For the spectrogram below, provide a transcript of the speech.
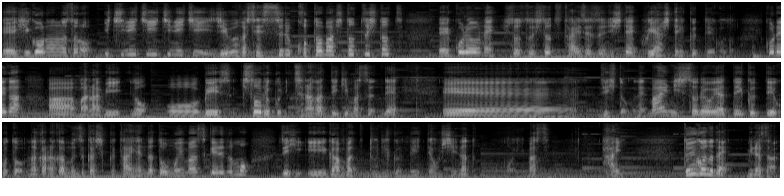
えー、日頃のその一日一日自分が接する言葉一つ一つ、えー、これをね、一つ一つ大切にして増やしていくっていうこと。これがあ学びのベース、基礎力につながっていきますんで、えー、ぜひともね、毎日それをやっていくっていうこと、なかなか難しく大変だと思いますけれども、ぜひ、頑張って取り組んでいってほしいなと思います。はい。ということで、皆さん、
